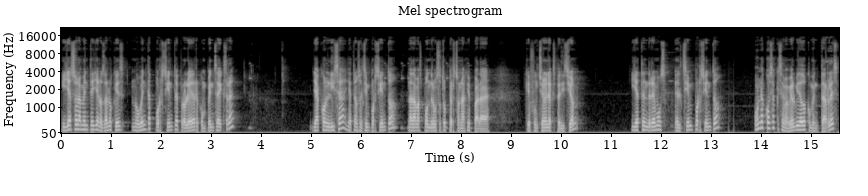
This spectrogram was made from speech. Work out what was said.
Y ya solamente ella nos da lo que es 90% de probabilidad de recompensa extra. Ya con Lisa ya tenemos el 100%. Nada más pondremos otro personaje para que funcione la expedición. Y ya tendremos el 100%. Una cosa que se me había olvidado comentarles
